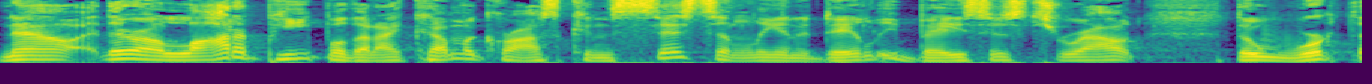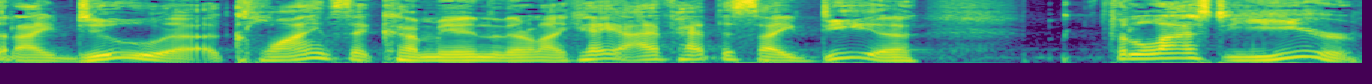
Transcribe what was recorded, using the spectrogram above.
Now, there are a lot of people that I come across consistently on a daily basis throughout the work that I do. Uh, clients that come in and they're like, Hey, I've had this idea for the last year.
